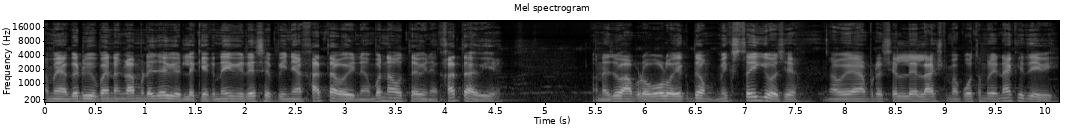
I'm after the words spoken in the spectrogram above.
અમે આ ગઢવીભાઈના ગામડે જઈએ એટલે કંઈક નવી રેસીપી ત્યાં ખાતા હોય ને, બનાવતા આવીને ખાતા આવીએ. અને જો આપણો ઓળો એકદમ મિક્સ થઈ ગયો છે, હવે આપણે છેલ્લે લાસ્ટમાં કોથમરી નાખી દેવી.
